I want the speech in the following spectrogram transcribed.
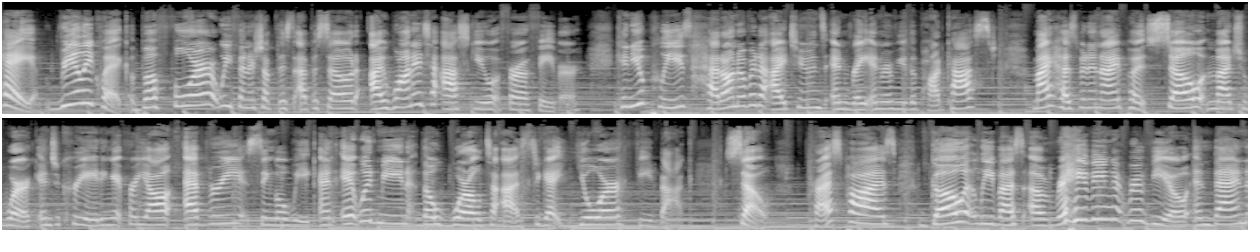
Hey, really quick, before we finish up this episode, I wanted to ask you for a favor. Can you please head on over to iTunes and rate and review the podcast? My husband and I put so much work into creating it for y'all every single week, and it would mean the world to us to get your feedback. So, press pause, go leave us a raving review, and then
